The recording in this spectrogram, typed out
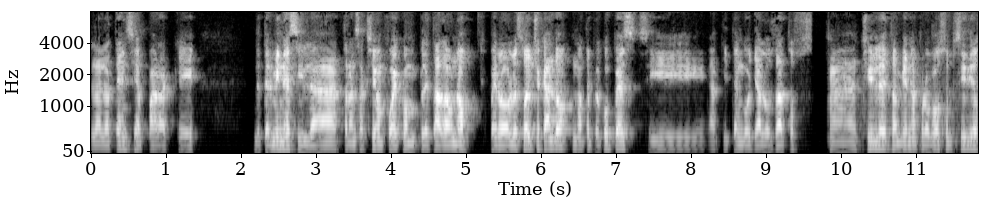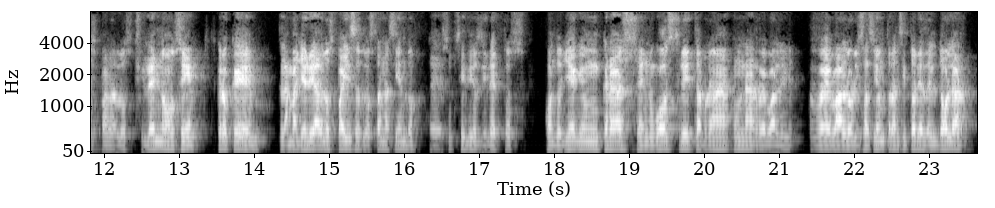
la latencia, para que determine si la transacción fue completada o no. Pero lo estoy checando, no te preocupes. Si aquí tengo ya los datos Ah, Chile también aprobó subsidios para los chilenos. Sí, creo que la mayoría de los países lo están haciendo, eh, subsidios directos. Cuando llegue un crash en Wall Street, habrá una revalorización transitoria del dólar.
